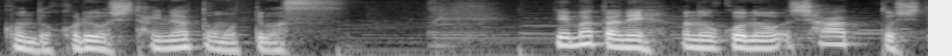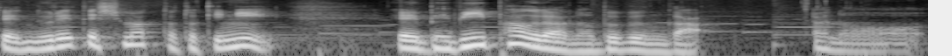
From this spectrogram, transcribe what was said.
今度これをしたいなと思ってます。でまたねあのこのシャーッとして濡れてしまった時に、えベビーパウダーの部分があの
